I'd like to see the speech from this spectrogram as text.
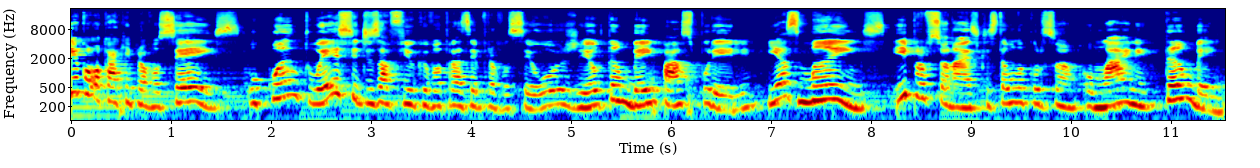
Queria colocar aqui para vocês o quanto esse desafio que eu vou trazer para você hoje, eu também passo por ele. E as mães e profissionais que estão no curso online também.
